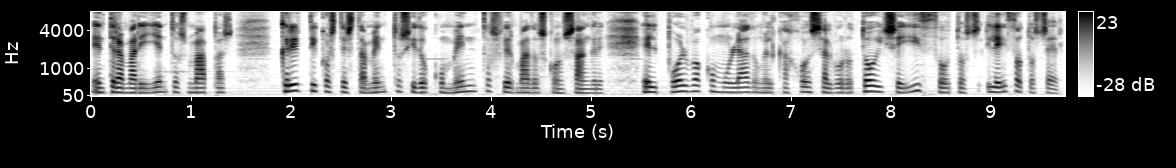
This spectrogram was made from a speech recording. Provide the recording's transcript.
entre amarillentos mapas, crípticos testamentos y documentos firmados con sangre. El polvo acumulado en el cajón se alborotó y, se hizo y le hizo toser.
